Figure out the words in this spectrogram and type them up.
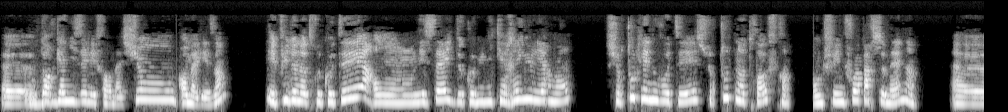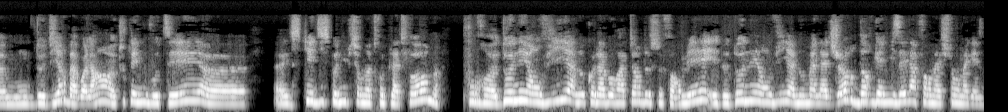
mmh. d'organiser les formations en magasin. Et puis de notre côté, on essaye de communiquer régulièrement sur toutes les nouveautés, sur toute notre offre. On le fait une fois par semaine, euh, de dire bah voilà euh, toutes les nouveautés, euh, ce qui est disponible sur notre plateforme pour donner envie à nos collaborateurs de se former et de donner envie à nos managers d'organiser la formation en magasin.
